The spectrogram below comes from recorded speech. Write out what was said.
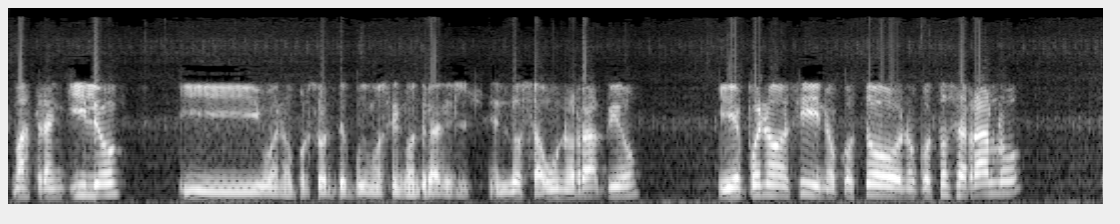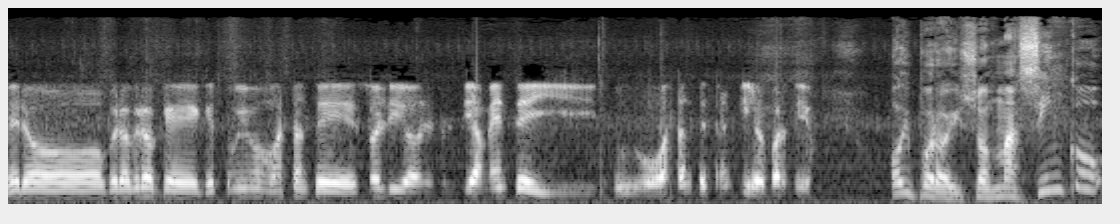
más tranquilo y bueno por suerte pudimos encontrar el, el 2 a 1 rápido y después no sí nos costó nos costó cerrarlo pero pero creo que, que estuvimos bastante sólidos defensivamente y estuvo bastante tranquilo el partido. Hoy por hoy, ¿sos más 5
